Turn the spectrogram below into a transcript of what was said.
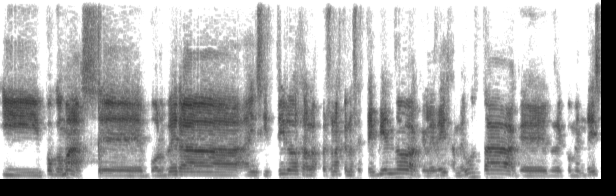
Y poco más, eh, volver a, insistiros a las personas que nos estéis viendo, a que le deis a me gusta, a que recomendéis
